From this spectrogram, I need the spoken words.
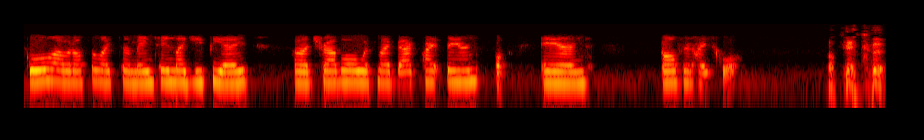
school, I would also like to maintain my GPA, uh, travel with my bagpipe band, and golf in high school. Okay, good.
